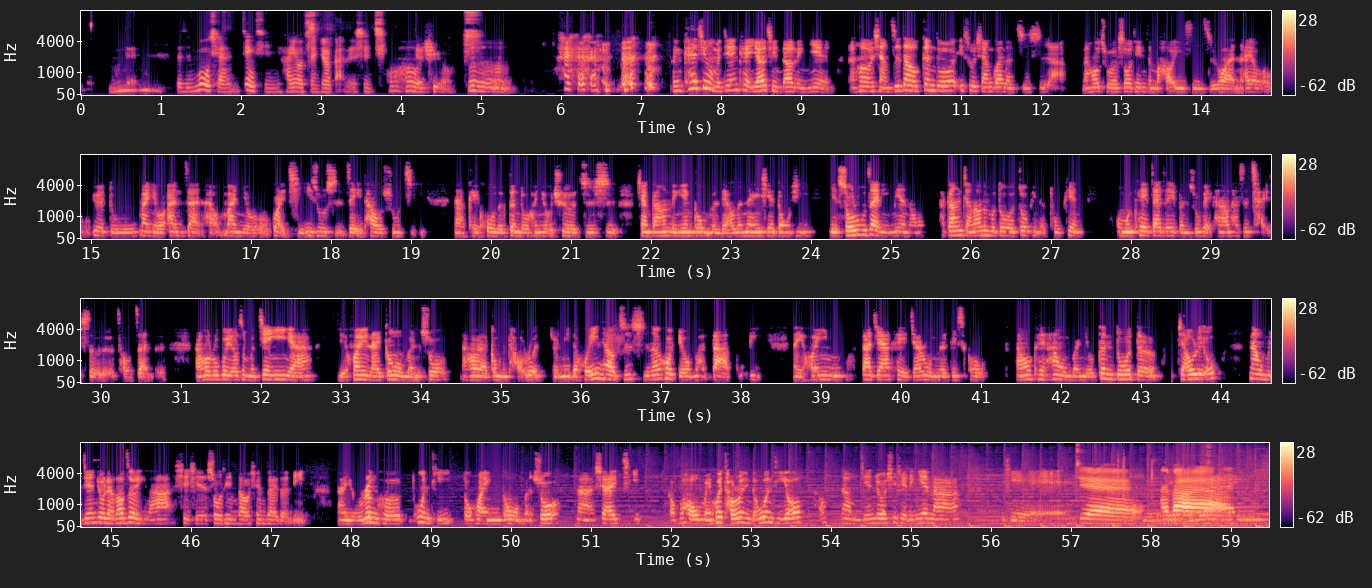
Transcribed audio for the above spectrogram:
对，这是目前近期很有成就感的事情。哦，好有趣哦！嗯嗯嗯，很开心我们今天可以邀请到林燕，然后想知道更多艺术相关的知识啊。然后除了收听怎么好意思之外，还有阅读《漫游暗赞》还有《漫游怪奇艺术史》这一套书籍，那可以获得更多很有趣的知识。像刚刚林燕跟我们聊的那一些东西，也收录在里面哦。他刚刚讲到那么多的作品的图片。我们可以在这一本书可以看到它是彩色的，超赞的。然后如果有什么建议呀，也欢迎来跟我们说，然后来跟我们讨论。就你的回应还有支持呢，会给我们很大的鼓励。那也欢迎大家可以加入我们的 Discord，然后可以和我们有更多的交流。那我们今天就聊到这里啦，谢谢收听到现在的你。那有任何问题都欢迎跟我们说。那下一集搞不好我们也会讨论你的问题哦。好，那我们今天就谢谢林燕啦。谢谢，谢，拜拜。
